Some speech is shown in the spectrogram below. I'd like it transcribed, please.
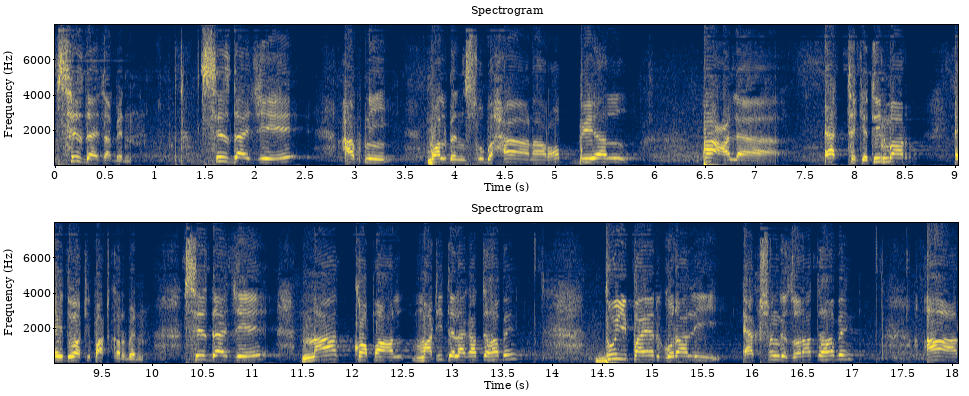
সিজদায় যাবেন। সিজদায় যেয়ে আপনি বলবেন, সুবহানা রব্বিয়াল আ'লা। এক থেকে তিনবার এই দোয়াটি পাঠ করবেন। সিজদায় যে নাক, কপাল মাটিতে লাগাতে হবে, দুই পায়ের গোড়ালি একসঙ্গে জড়াতে হবে, আর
